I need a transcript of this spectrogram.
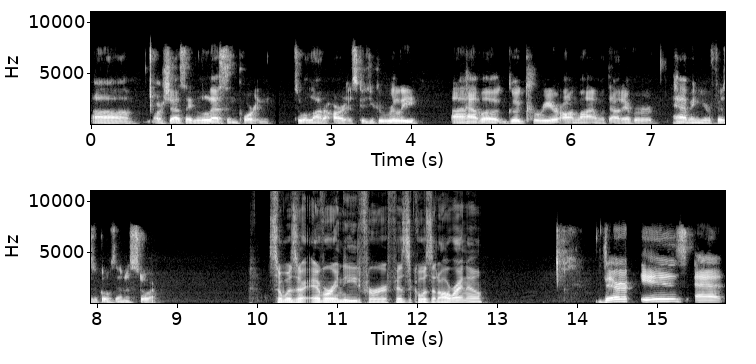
uh, or should I say, less important to a lot of artists because you could really uh, have a good career online without ever having your physicals in a store. So, was there ever a need for physicals at all right now? There is at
